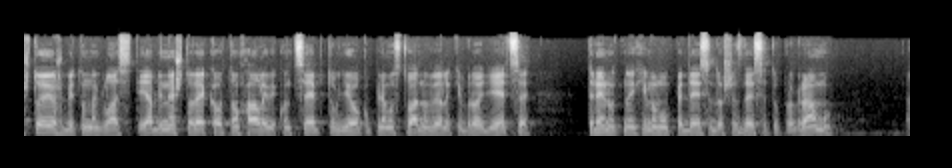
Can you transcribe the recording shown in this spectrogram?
što je još bitno naglasiti? Ja bih nešto rekao o tom Halivi konceptu gdje okupljamo stvarno veliki broj djece. Trenutno ih imamo 50 do 60 u programu. E,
